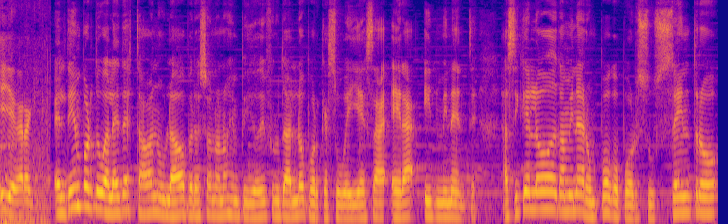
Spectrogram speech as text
y llegar aquí. El día en Portugalete estaba nublado, pero eso no nos impidió disfrutarlo porque su belleza era inminente. Así que luego de caminar un poco por su centro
